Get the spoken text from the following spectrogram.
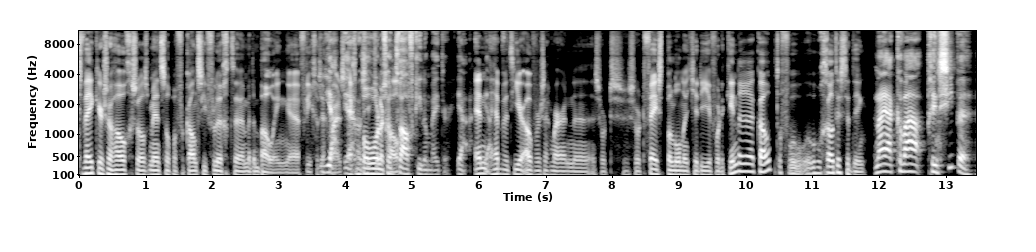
twee keer zo hoog zoals mensen op een vakantievlucht uh, met een Boeing vliegen, zeg ja, maar. Dat is ja, echt behoorlijk zo'n hoog. 12 kilometer, ja. En ja. hebben we het hier over, zeg maar, een, een soort, soort feestballonnetje die je voor de kinderen koopt? Of hoe, hoe groot is dit ding? Nou ja, qua principe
